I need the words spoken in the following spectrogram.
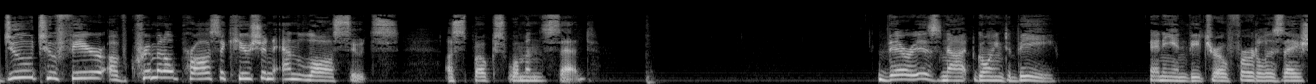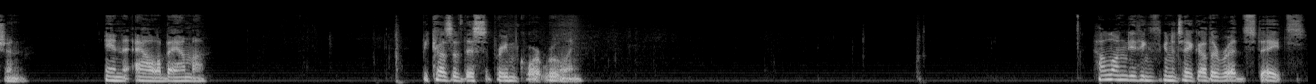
due to fear of criminal prosecution and lawsuits, a spokeswoman said there is not going to be any in vitro fertilization in Alabama because of this Supreme Court ruling. How long do you think it's going to take other red states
